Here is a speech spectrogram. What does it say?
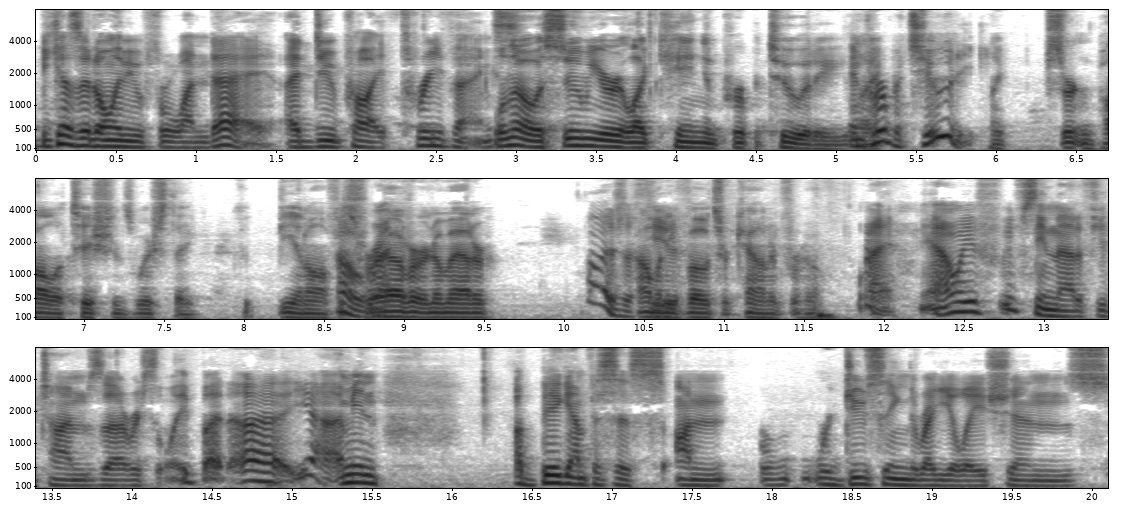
Because it'd only be for one day, I'd do probably three things. Well, no, assume you're like king in perpetuity. in like, perpetuity. like certain politicians wish they could be in office Oh, right. forever, no matter Well, how few. many votes are counted for whom. Right. Yeah, we've we've seen that a few times uh, recently. But uh, yeah, I mean, a big emphasis on r- reducing the regulations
